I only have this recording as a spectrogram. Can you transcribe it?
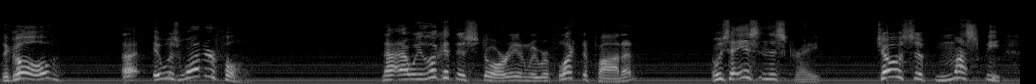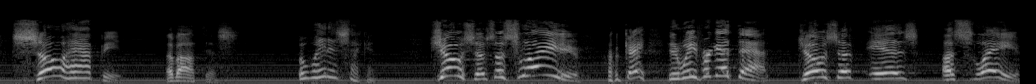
to gold. Uh, it was wonderful. Now, now, we look at this story and we reflect upon it, and we say, Isn't this great? Joseph must be so happy about this. But wait a second. Joseph's a slave. Okay? Did we forget that? Joseph is a slave.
